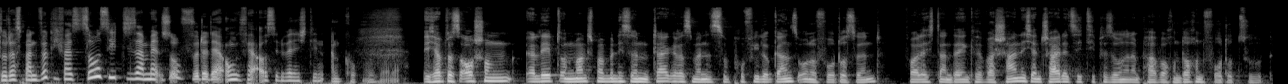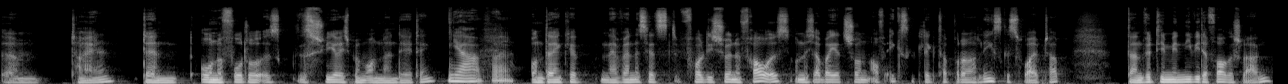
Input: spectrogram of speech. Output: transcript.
So dass man wirklich weiß, so sieht dieser Mensch, so würde der ungefähr aussehen, wenn ich den angucken würde. Ich habe das auch schon erlebt und manchmal bin ich so her gerissen, wenn es so Profile ganz ohne Fotos sind, weil ich dann denke, wahrscheinlich entscheidet sich die Person in ein paar Wochen doch ein Foto zu ähm, teilen. Denn ohne Foto ist es schwierig beim Online-Dating. Ja, voll. Und denke, na, wenn es jetzt voll die schöne Frau ist und ich aber jetzt schon auf X geklickt habe oder nach links geswiped habe, dann wird die mir nie wieder vorgeschlagen.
